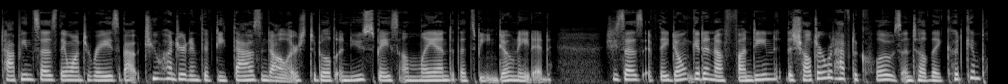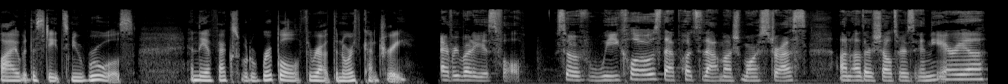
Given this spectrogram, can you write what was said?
Topping says they want to raise about $250,000 to build a new space on land that's being donated. She says if they don't get enough funding, the shelter would have to close until they could comply with the state's new rules. and the effects would ripple throughout the North Country. Everybody is full. So if we close, that puts that much more stress on other shelters in the area,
